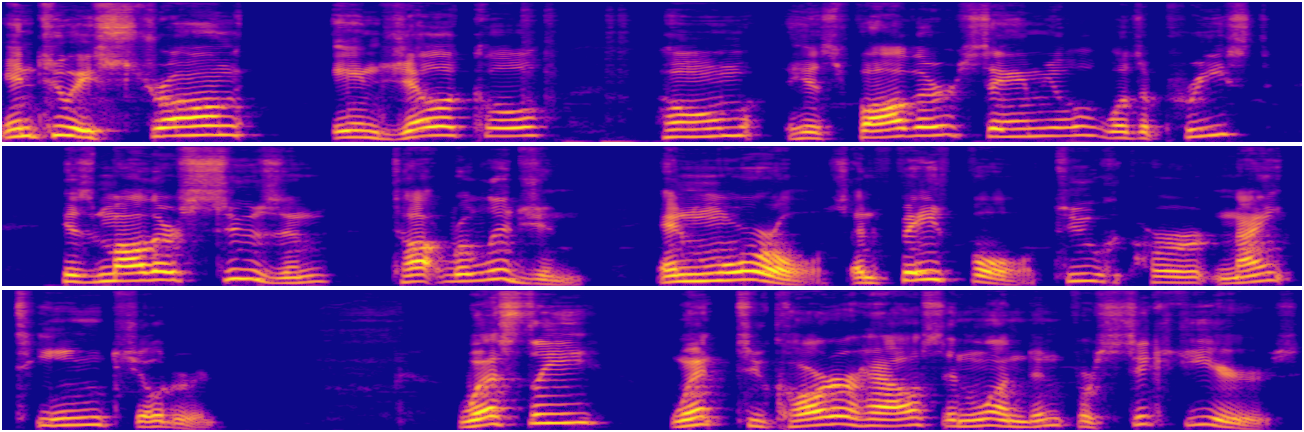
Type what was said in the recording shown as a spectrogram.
into a strong angelical home. His father, Samuel, was a priest his mother, Susan, taught religion and morals and faithful to her 19 children. Wesley went to Charterhouse in London for six years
